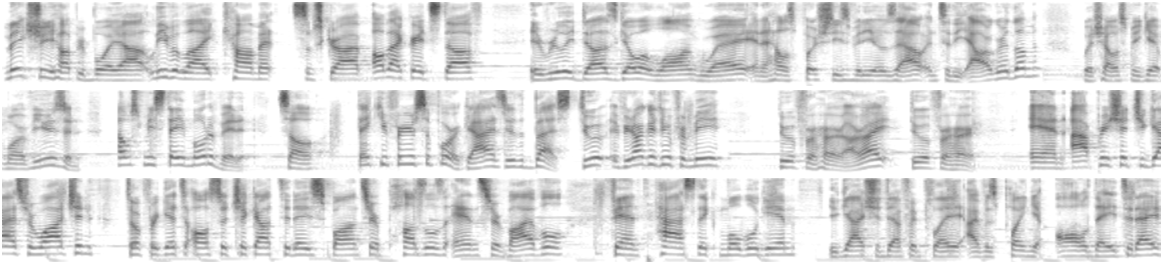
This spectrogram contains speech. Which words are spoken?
make sure you help your boy out. Leave a like, comment, subscribe, all that great stuff. It really does go a long way, and it helps push these videos out into the algorithm, which helps me get more views and helps me stay motivated. So, thank you for your support, guys. You're the best. Do it. If you're not going to do it for me, do it for her, all right? Do it for her. And I appreciate you guys for watching. Don't forget to also check out today's sponsor, Puzzles and Survival. Fantastic mobile game. You guys should definitely play. I was playing it all day today,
